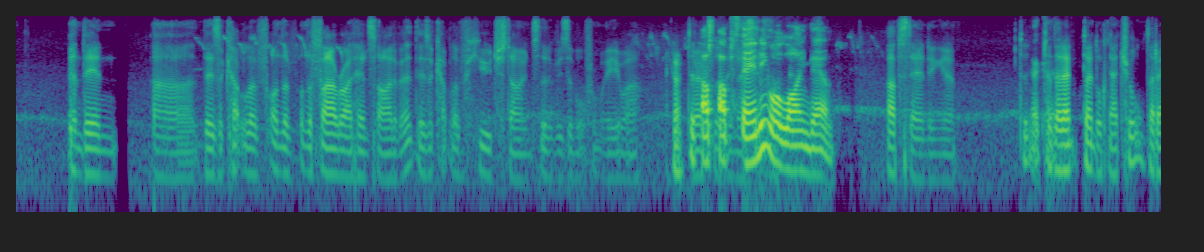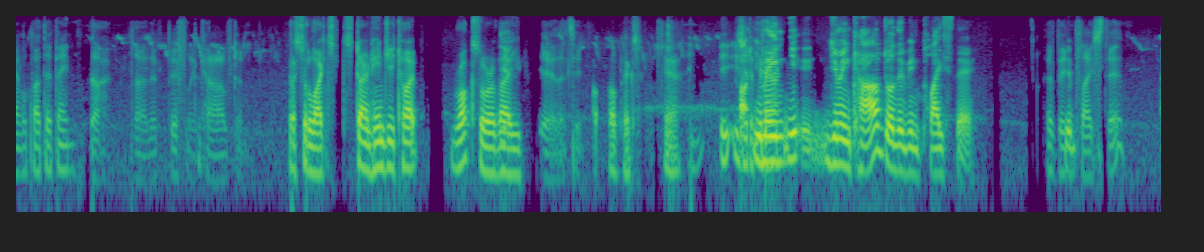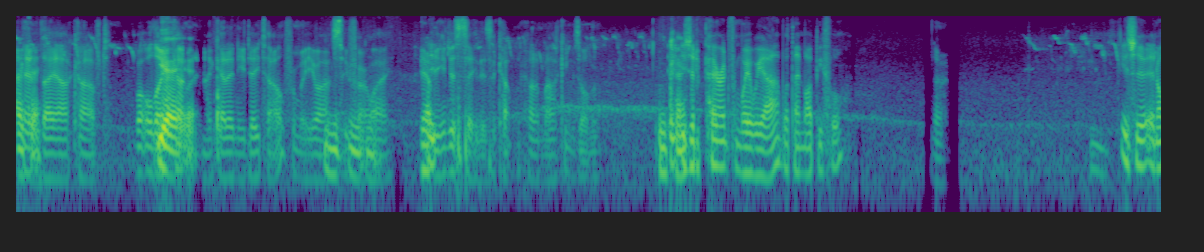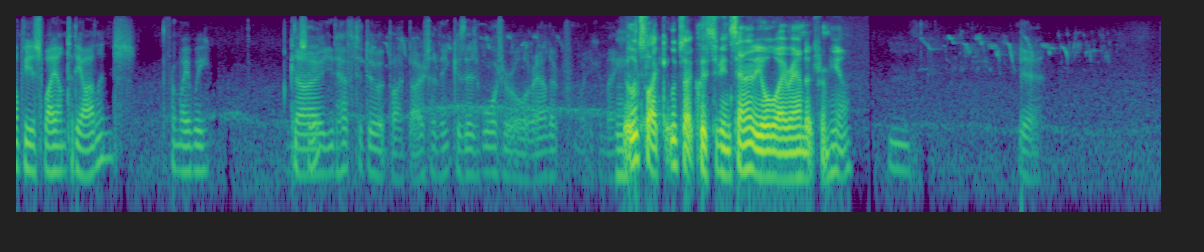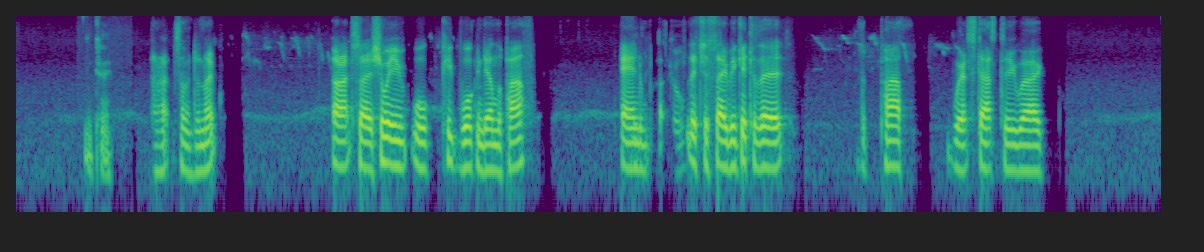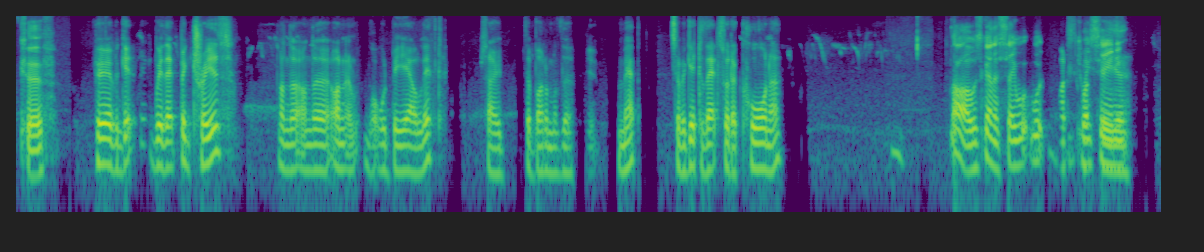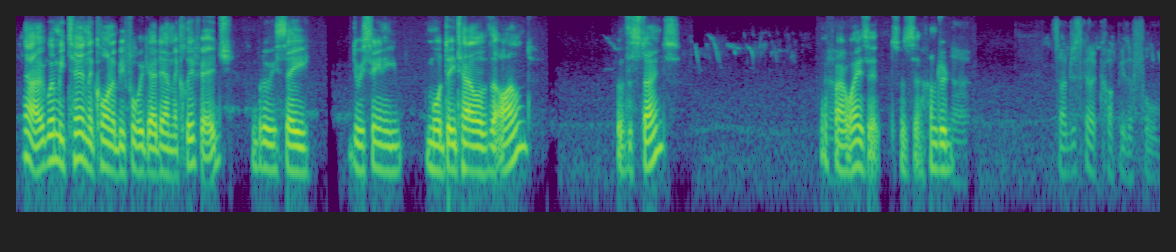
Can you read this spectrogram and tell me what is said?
and then uh, there's a couple of on the on the far right hand side of it. There's a couple of huge stones that are visible from where you are. Okay. They're Up, upstanding massive. or lying down? upstanding? Yeah. Do- Okay. do they don't don't look natural. They don't look like they've been. No, no, they're definitely carved and They're sort of like Stonehenge type rocks, or are they yeah, that's it. objects? i- Is Uh, it a you mean you, do you mean carved or they've been placed there? They've been Yep. placed there Okay. and they are carved. Well, although Yeah, you can't yeah. really make out any detail from where you are, it's too Mm, far away. Yep. You can just see there's a couple of kind of markings on them. Okay. Is it apparent from where we are what they might be for? No. Hmm. Is there an obvious way onto the islands from where we can No, see? you'd have to do it by boat, I think, because there's water all around it from what you can make. It looks like it looks like Cliffs of Insanity all the way around it from here. Hmm. Yeah. Okay. All right, something to note. All right, so shall we? We'll keep walking down the path, and Cool. let's just say we get to the the path where it starts to uh, Curve. curve and get where that big tree is on the on the on what would be our left, so the bottom of the Yep. map. So we get to that sort of corner. Oh, I was going to say what what What's, Can we see the, any- uh, No, when we turn the corner before we go down the cliff edge, what do we see? Do we see any more detail of the island? Of the stones? How No. far away is it? So it's a hundred. No. So I'm just going to copy the full.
